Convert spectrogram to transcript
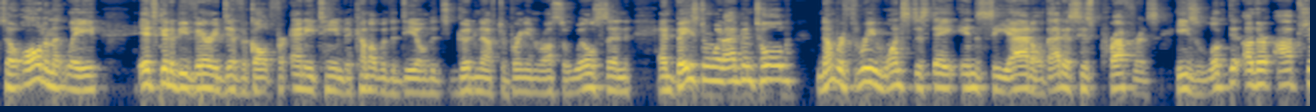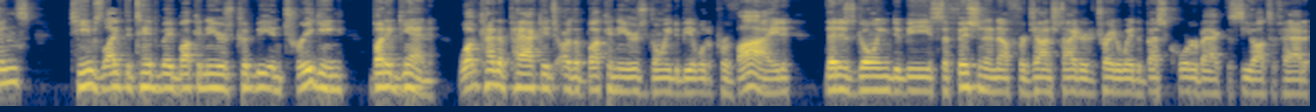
So ultimately, it's going to be very difficult for any team to come up with a deal that's good enough to bring in Russell Wilson. And based on what I've been told, number three wants to stay in Seattle. That is his preference. He's looked at other options teams like the Tampa Bay Buccaneers could be intriguing. But again, what kind of package are the Buccaneers going to be able to provide that is going to be sufficient enough for John Schneider to trade away the best quarterback the Seahawks have had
